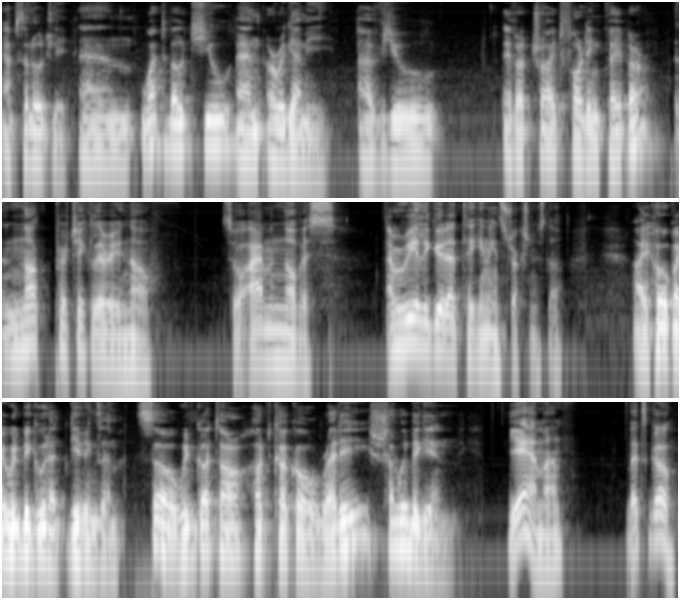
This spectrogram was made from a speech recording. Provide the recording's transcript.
Absolutely. And what about you and origami? Have you ever tried folding paper? Not particularly, no. So I'm a novice. I'm really good at taking instructions, though. I hope I will be good at giving them. So we've got our hot cocoa ready. Shall we begin? Yeah, man. Let's go.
